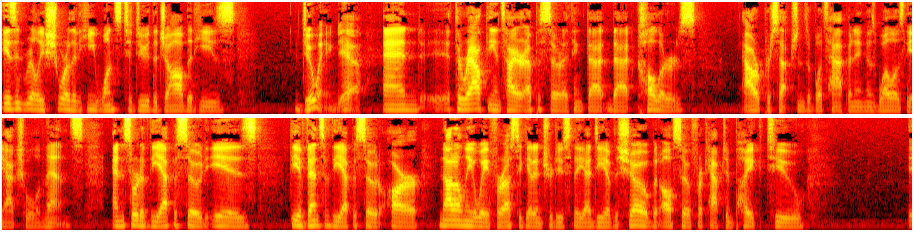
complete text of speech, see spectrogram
isn't really sure that he wants to do the job that he's doing Yeah. and throughout the entire episode i think that that colors our perceptions of what's happening as well as the actual events and sort of the episode is the events of the episode are not only a way for us to get introduced to the idea of the show but also for captain pike to uh,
